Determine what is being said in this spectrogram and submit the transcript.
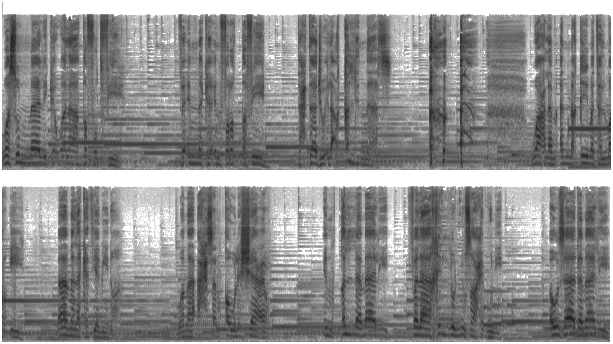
وسن مالك ولا تفرط فيه فإنك إن فرطت فيه تحتاج إلى أقل الناس. واعلم أن قيمة المرء ما ملكت يمينه وما أحسن قول الشاعر إن قل مالي فلا خل يصاحبني أو زاد مالي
